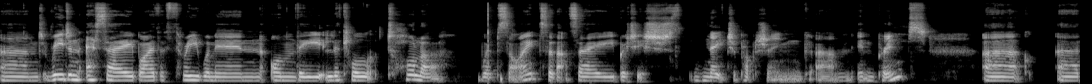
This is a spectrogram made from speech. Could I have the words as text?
And read an essay by the three women on the Little Toller website. So that's a British nature publishing um, imprint. Uh, uh,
